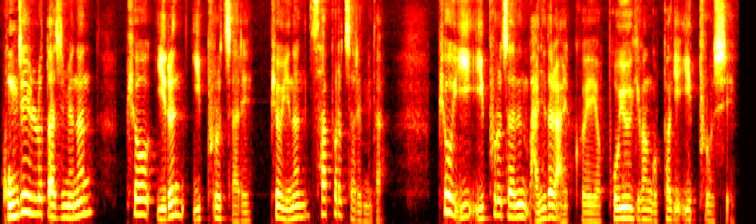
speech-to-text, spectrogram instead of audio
공제율로 따지면은 표 1은 2%짜리, 표 2는 4%짜리입니다. 표 2, 2%짜리는 많이들 알 거예요. 보유기간 곱하기 2%씩.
